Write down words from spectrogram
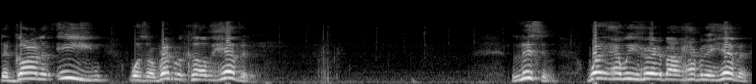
The Garden of Eden was a replica of heaven. Listen, what have we heard about happening in heaven?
